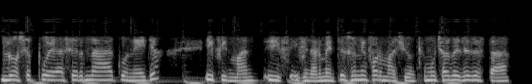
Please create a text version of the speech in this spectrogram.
no se puede hacer nada con ella y, finalmente es una información que muchas veces está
